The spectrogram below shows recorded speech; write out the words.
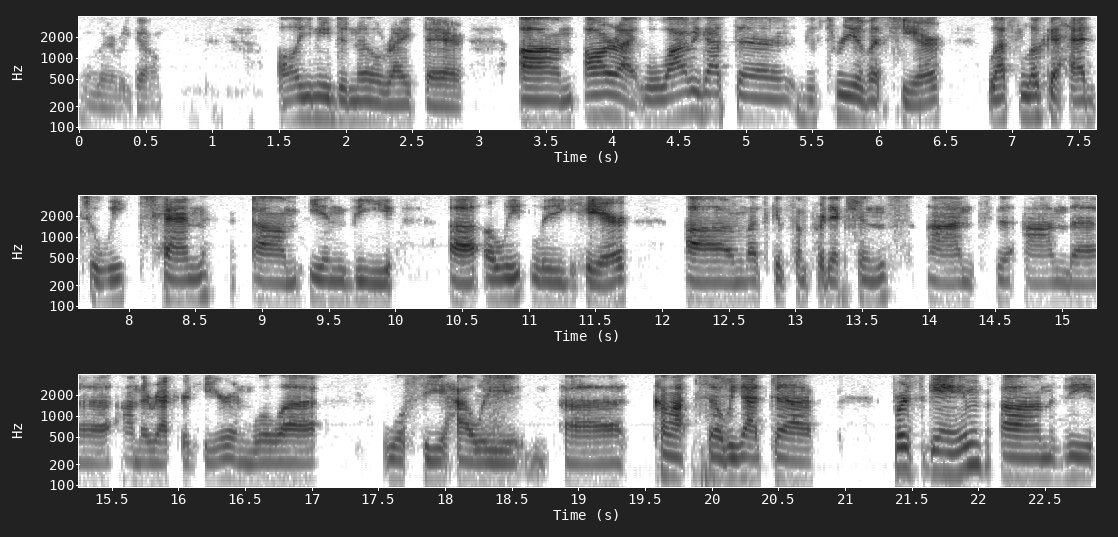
Well, there we go. All you need to know right there. Um, all right. Well, while we got the the three of us here, let's look ahead to Week Ten um, in the uh, elite league here. Um, let's get some predictions on the, on the on the record here, and we'll uh, we'll see how we uh, come up. So we got uh, first game, um, the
